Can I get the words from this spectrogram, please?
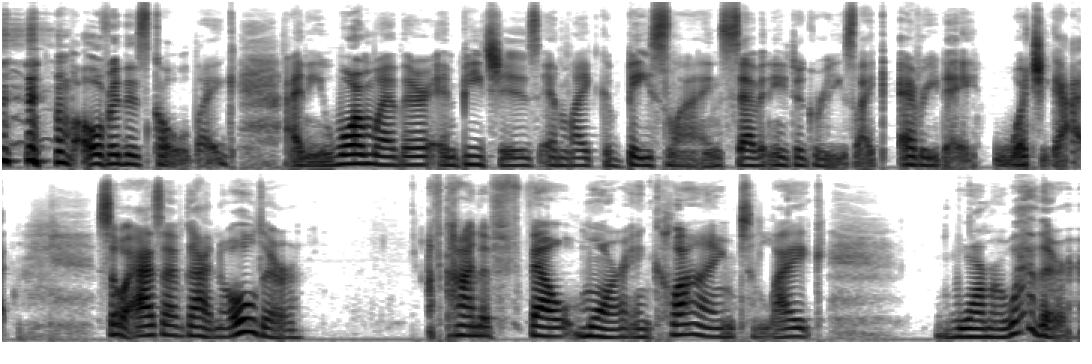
I'm over this cold. Like, I need warm weather and beaches and like a baseline 70 degrees, like every day. What you got? So, as I've gotten older, I've kind of felt more inclined to like warmer weather.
